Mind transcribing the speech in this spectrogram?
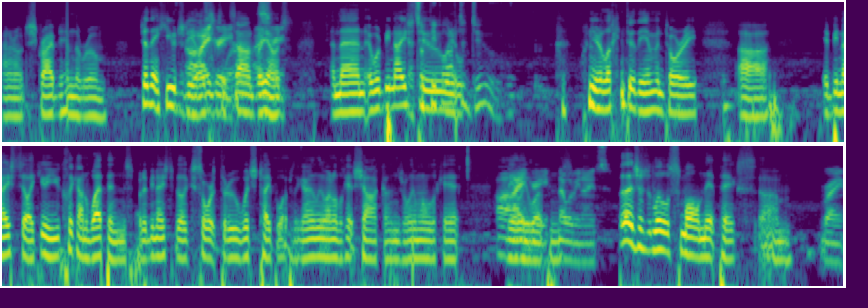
I don't know, describe to him the room. Which isn't a huge No, deal. I it's- agree. It sounds, I but, you know, agree. and then it would be nice That's to what people when, have you- to do. when you're looking through the inventory. Uh, it'd be nice to like you. You click on weapons, but it'd be nice to be like sort through which type of weapons. Like I only want to look at shotguns, or only want to look at I melee agree. weapons. That would be nice. But that's just little small nitpicks. Um, Right.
